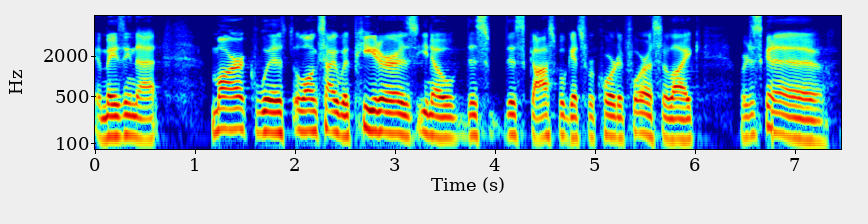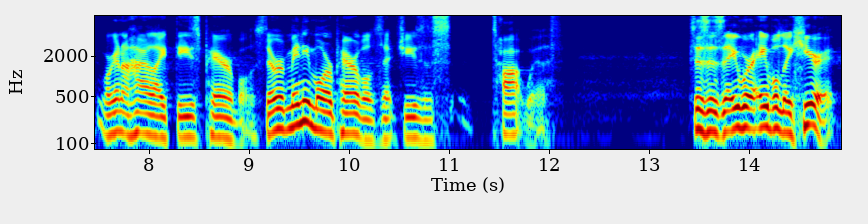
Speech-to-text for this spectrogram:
amazing that Mark with alongside with Peter as you know this this gospel gets recorded for us are like we're just gonna we're gonna highlight these parables. There were many more parables that Jesus taught with. It says as they were able to hear it.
